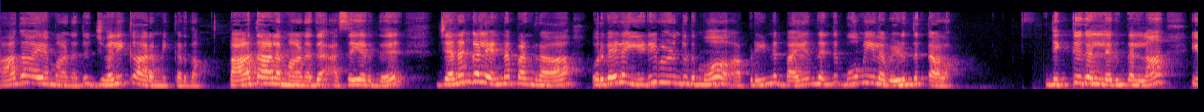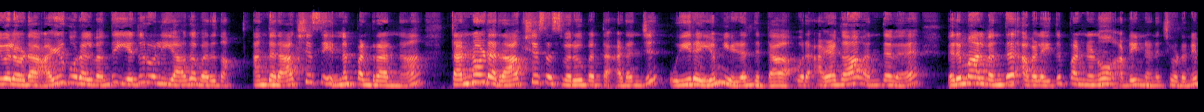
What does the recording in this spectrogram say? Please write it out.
ஆகாயமானது ஜுவலிக்க ஆரம்பிக்கிறதாம். பாதாளமானது அசையறது. ஜனங்கள் என்ன பண்றா? ஒருவேளை இடி விழுந்துடுமோ அப்படின்னு பயந்துட்டு பூமியில விழுந்துட்டாலாம் திக்குகள்ல இருந்தெல்லாம் இவளோட அழுகுரல் வந்து எதிரொலியாக வருதாம். அந்த ராட்சசி என்ன பண்றான்னா தன்னோட ராட்சச ஸ்வரூபத்தை அடைஞ்சு உயிரையும் இழந்துட்டா. ஒரு அழகா வந்தவ பெருமாள் வந்து அவளை இது பண்ணணும் அப்படின்னு நினைச்ச உடனே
